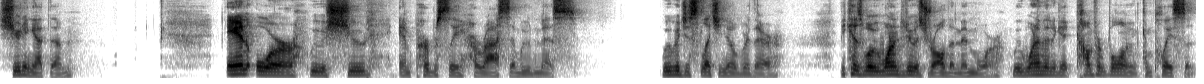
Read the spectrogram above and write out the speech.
shooting at them and or we would shoot and purposely harass them. We would miss. We would just let you know we're there because what we wanted to do is draw them in more. We wanted them to get comfortable and complacent.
